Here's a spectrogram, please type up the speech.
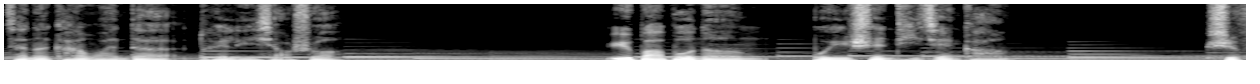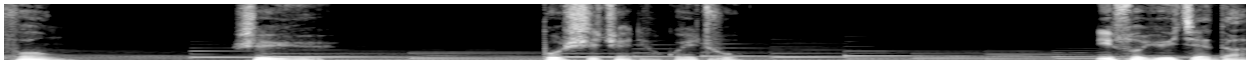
才能看完的推理小说。欲罢不能，不宜身体健康，是风。是雨，不是倦鸟归处。你所遇见的，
